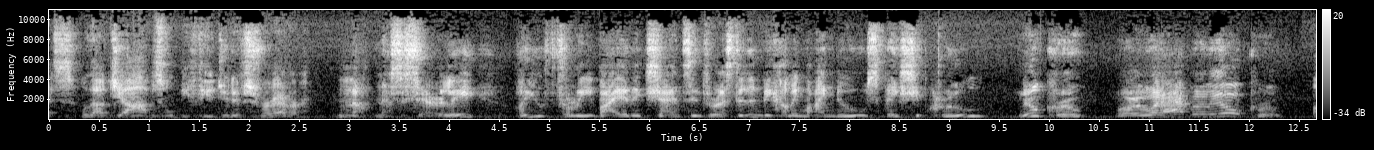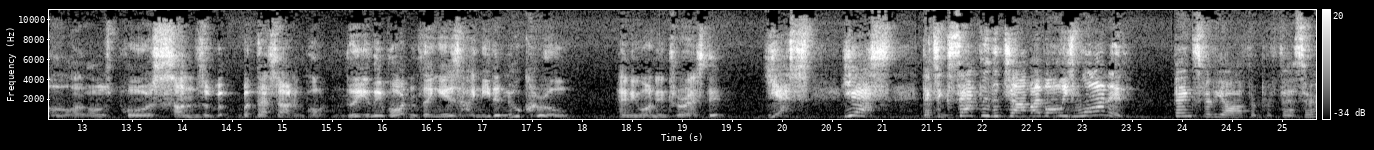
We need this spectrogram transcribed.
So I guess without jobs, we'll be fugitives forever. Not necessarily. Are you three by any chance interested in becoming my new spaceship crew? New crew? Boy, what happened to the old crew? Oh, those poor sons of. But that's not important. The, the important thing is I need a new crew. Anyone interested? Yes, yes! That's exactly the job I've always wanted! Thanks for the offer, Professor,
